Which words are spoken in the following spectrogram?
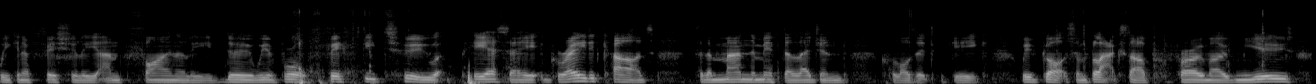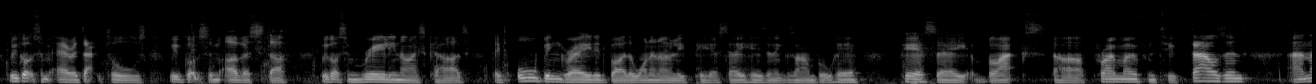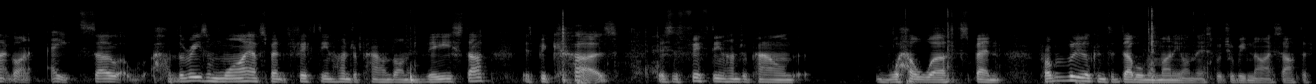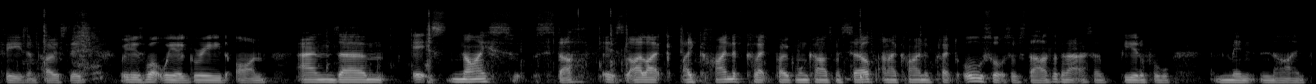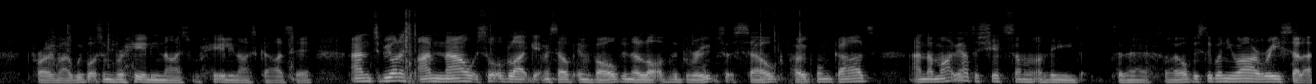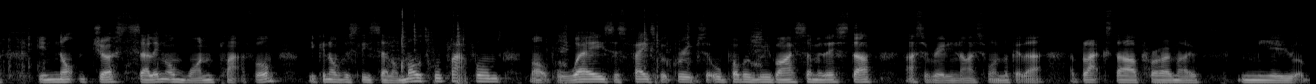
we can officially and finally do. We have brought 52 PSA graded cards for the man, the myth, the legend, Closet Geek. We've got some Black Star promo Mews. We've got some Aerodactyls. We've got some other stuff. We've got some really nice cards. They've all been graded by the one and only PSA. Here's an example here. PSA Black Star promo from 2000 and that got an 8. So the reason why I've spent £1,500 on these stuff is because this is £1,500 well worth spent. Probably looking to double my money on this, which would be nice after fees and postage, which is what we agreed on. And um, it's nice stuff. It's I like I kind of collect Pokemon cards myself, and I kind of collect all sorts of stars. Look at that, that's a beautiful mint nine promo. We've got some really nice, really nice cards here. And to be honest, I'm now sort of like getting myself involved in a lot of the groups that sell Pokemon cards. And I might be able to shift some of these to there. So obviously when you are a reseller, you're not just selling on one platform. You can obviously sell on multiple platforms, multiple ways. There's Facebook groups that will probably buy some of this stuff. That's a really nice one. Look at that. A Black Star promo, Mew,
